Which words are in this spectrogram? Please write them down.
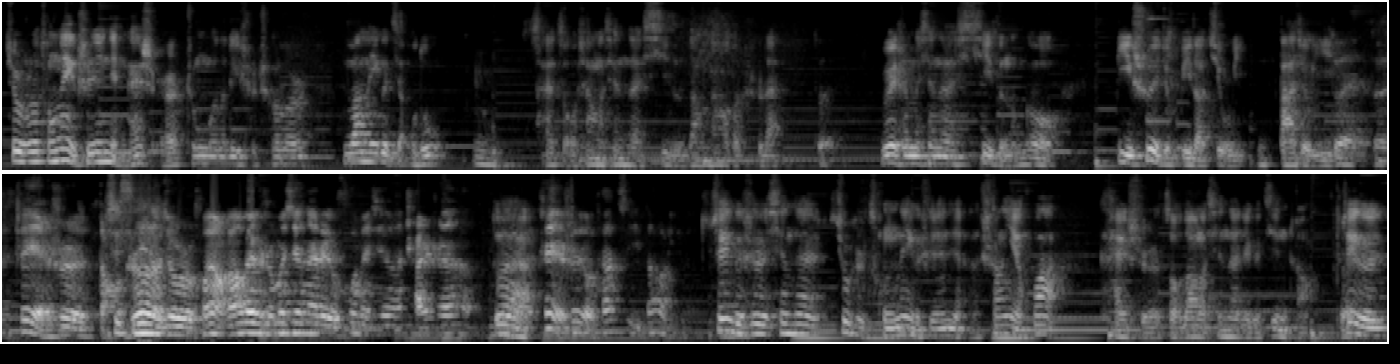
就是说，从那个时间点开始，中国的历史车轮弯了一个角度，嗯，才走向了现在戏子当道的时代。对，为什么现在戏子能够避税就避到九亿、八九亿？对对，这也是导致了就是冯小刚为什么现在这个负面新闻缠身啊，对这也是有他自己道理的。这个是现在就是从那个时间点的商业化开始走到了现在这个进程。这个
